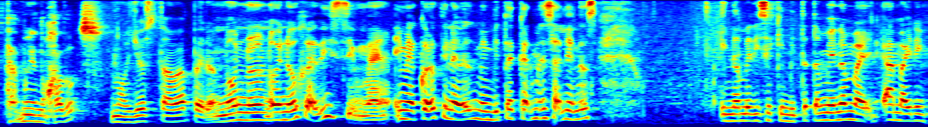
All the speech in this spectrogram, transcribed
¿Están muy enojados? No, yo estaba, pero no, no, no, enojadísima. Y me acuerdo que una vez me invita Carmen Salinas y no me dice que invita también a, May- a Mayrin,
